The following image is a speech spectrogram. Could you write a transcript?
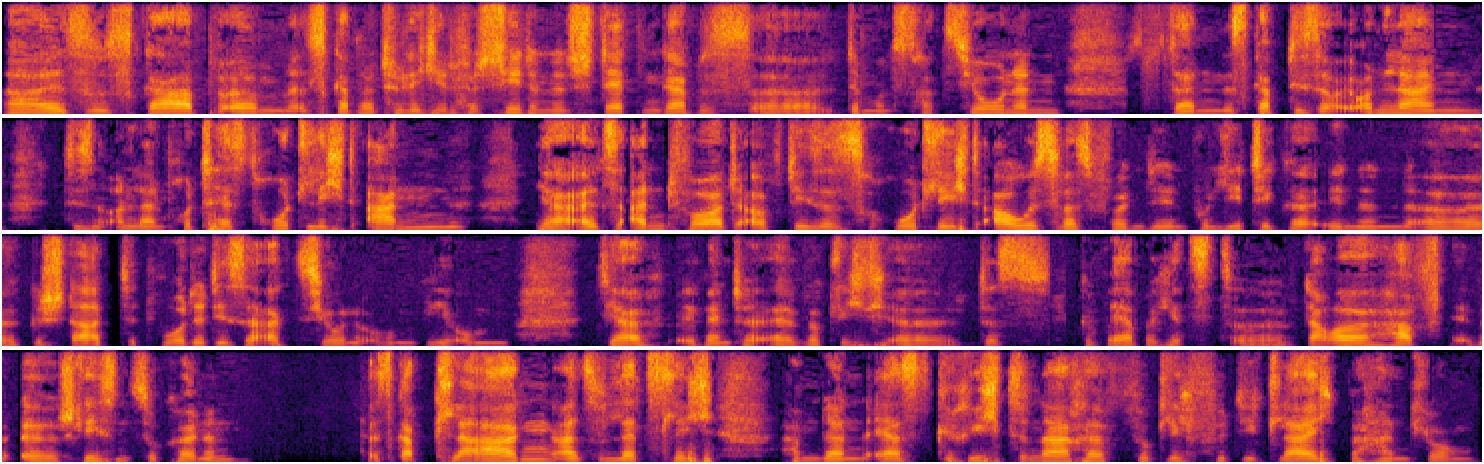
Also es gab, ähm, es gab natürlich in verschiedenen Städten gab es äh, Demonstrationen. Dann es gab diese Online, diesen Online-Protest Rotlicht an, ja als Antwort auf dieses Rotlicht aus, was von den PolitikerInnen äh, gestartet wurde, diese Aktion irgendwie, um ja eventuell wirklich äh, das Gewerbe jetzt äh, dauerhaft äh, schließen zu können. Es gab Klagen, also letztlich haben dann erst Gerichte nachher wirklich für die Gleichbehandlung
